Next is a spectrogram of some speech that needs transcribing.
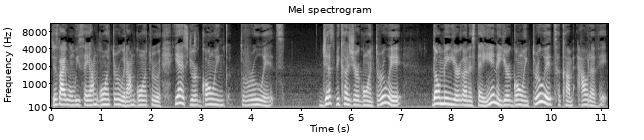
Just like when we say, I'm going through it, I'm going through it. Yes, you're going through it. Just because you're going through it, don't mean you're going to stay in it. You're going through it to come out of it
